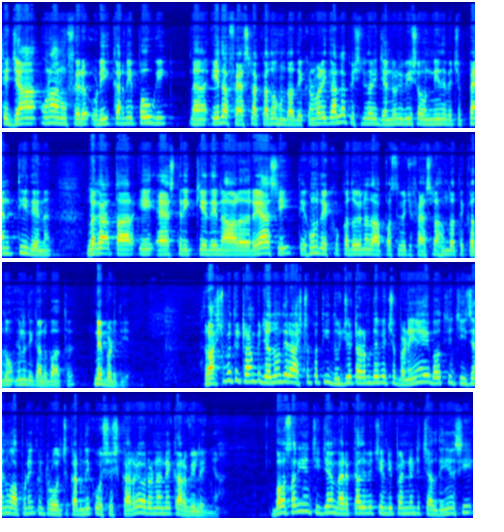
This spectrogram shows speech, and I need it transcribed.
ਤੇ ਜਾਂ ਉਹਨਾਂ ਨੂੰ ਫਿਰ ਉਡੀਕ ਕਰਨੀ ਪਊਗੀ। ਇਹਦਾ ਫੈਸਲਾ ਕਦੋਂ ਹੁੰਦਾ ਦੇਖਣ ਵਾਲੀ ਗੱਲ ਹੈ। ਪਿਛਲੀ ਵਾਰੀ ਜਨਵਰੀ 2019 ਦੇ ਵਿੱਚ 35 ਦਿਨ ਲਗਾਤਾਰ ਇਹ ਇਸ ਤਰੀਕੇ ਦੇ ਨਾਲ ਰਿਹਾ ਸੀ ਤੇ ਹੁਣ ਦੇਖੋ ਕਦੋਂ ਇਹਨਾਂ ਦਾ ਆਪਸ ਦੇ ਵਿੱਚ ਫੈਸਲਾ ਹੁੰਦਾ ਤੇ ਕਦੋਂ ਇਹਨਾਂ ਦੀ ਗੱਲਬਾਤ ਨਿਬੜਦੀ ਹੈ। ਰਾਸ਼ਟਰਪਤੀ ਟਰੰਪ ਜਦੋਂ ਦੇ ਰਾਸ਼ਟਰਪਤੀ ਦੂਜੇ ਟਰਮ ਦੇ ਵਿੱਚ ਬਣੇ ਆ, ਇਹ ਬਹੁਤੀਆਂ ਚੀਜ਼ਾਂ ਨੂੰ ਆਪਣੇ ਕੰਟਰੋਲ 'ਚ ਕਰਨ ਦੀ ਕੋਸ਼ਿਸ਼ ਕਰ ਰਿਹਾ ਔਰ ਉਹਨਾਂ ਨੇ ਕਰ ਵੀ ਲਈਆਂ। ਬਹੁਤ ਸਾਰੀਆਂ ਚੀਜ਼ਾਂ ਅਮਰੀਕਾ ਦੇ ਵਿੱਚ ਇੰਡੀਪੈਂਡੈਂਟ ਚੱਲਦੀਆਂ ਸੀ।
